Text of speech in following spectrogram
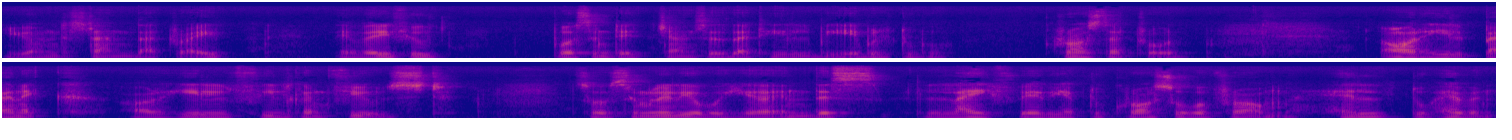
You understand that, right? There are very few percentage chances that he'll be able to cross that road or he'll panic or he'll feel confused. So similarly over here in this life where we have to cross over from hell to heaven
